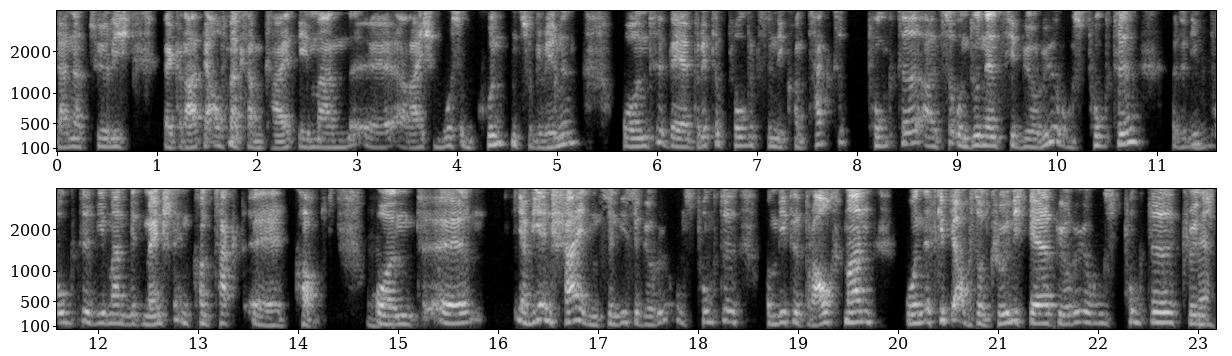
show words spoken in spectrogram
Dann natürlich der Grad der Aufmerksamkeit, den man äh, erreichen muss, um Kunden zu gewinnen. Und der dritte Punkt sind die Kontaktpunkte, also und du nennst sie Berührungspunkte, also die mhm. Punkte, wie man mit Menschen in Kontakt äh, kommt. Mhm. Und äh, ja, wie entscheidend sind diese Berührungspunkte und wie viel braucht man? Und es gibt ja auch so einen König der Berührungspunkte, König ja.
